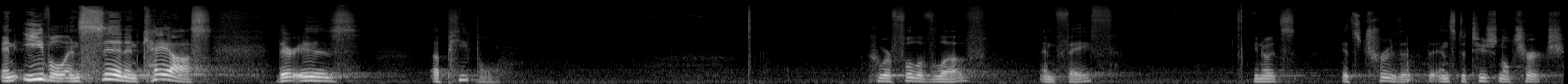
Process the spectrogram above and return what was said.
and evil and sin and chaos, there is a people who are full of love and faith. You know, it's, it's true that the institutional church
